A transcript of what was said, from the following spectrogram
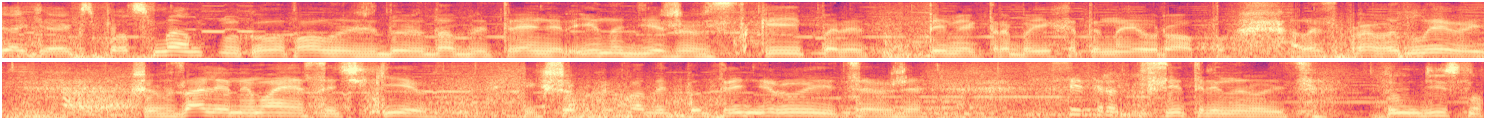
як я як спортсмен. Микола Павлович дуже добрий тренер, іноді жорсткий перед тим, як треба їхати на Європу, але справедливий, що в залі немає сачків. Якщо приходить, то тренується вже. Всі, Всі тренуються. Він дійсно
